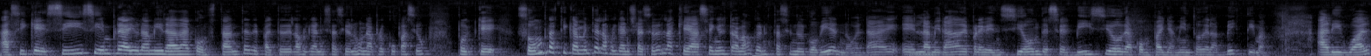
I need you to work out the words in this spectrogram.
Así que sí, siempre hay una mirada constante de parte de las organizaciones, una preocupación, porque son prácticamente las organizaciones las que hacen el trabajo que no está haciendo el gobierno, ¿verdad? En la mirada de prevención, de servicio, de acompañamiento de las víctimas. Al igual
